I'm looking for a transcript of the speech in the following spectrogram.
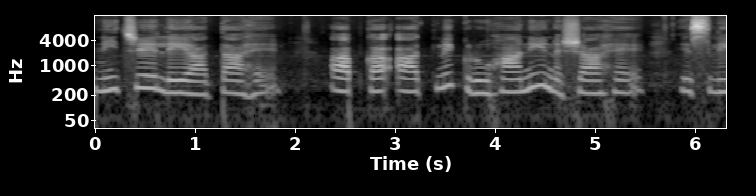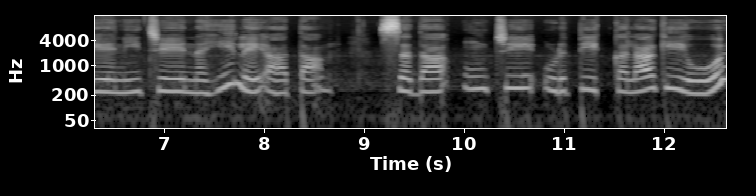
नीचे ले आता है। आपका आत्मिक रूहानी नशा है, इसलिए नीचे नहीं ले आता। सदा ऊँची उड़ती कला की ओर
